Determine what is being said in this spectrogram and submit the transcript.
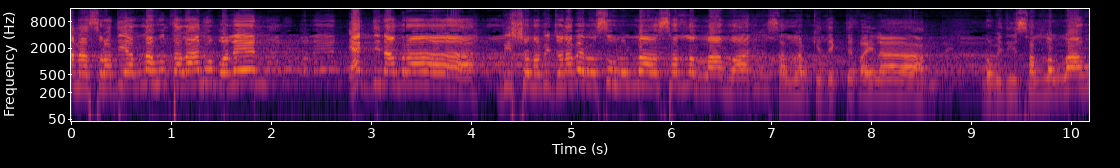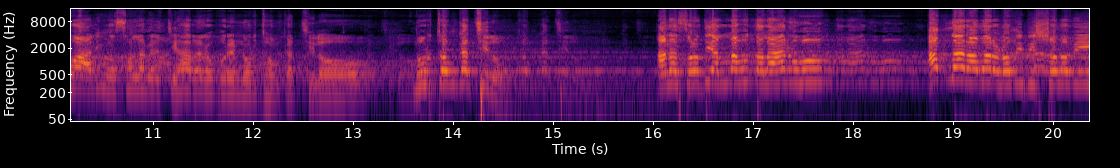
আনাস রাদি আল্লাহ তালাহু বলেন একদিন আমরা বিশ্ব নবী জনাবে রসুল্লাহ সাল্লাহ আলী সাল্লামকে দেখতে পাইলাম। নবীজি সাল্লাহ আলী সাল্লামের চেহারার উপরে নূর ঝমকাচ্ছিল। নূর চমকাচ্ছিল আনাস তাআলা আনহু, আপনার আমার নবী বিশ্ব নবী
